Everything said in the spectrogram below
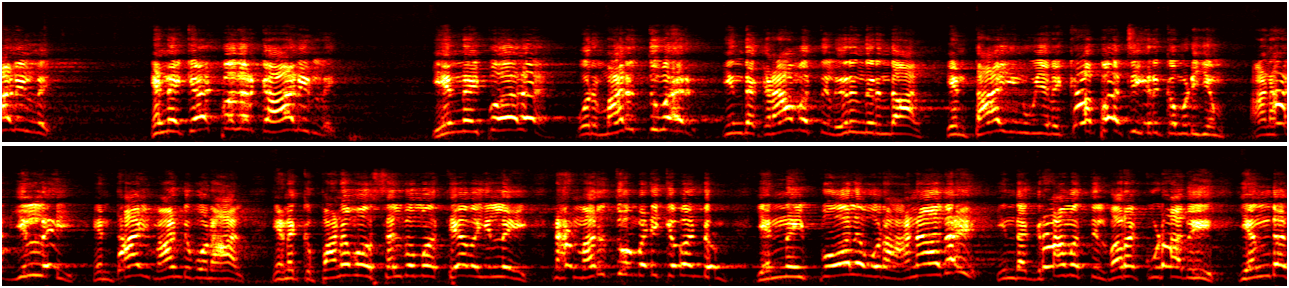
ஆள் இல்லை. என்னை கேட்பதற்கு ஆள் இல்லை. என்னை போல ஒரு மருத்துவர் இந்த கிராமத்தில் இருந்திருந்தால் என் தாயின் உயிரை காப்பாற்றி இருக்க முடியும். ஆனால் இல்லை என் தாய் மாண்டு போனால். எனக்கு பணமோ செல்வமோ தேவையில்லை. நான் மருத்துவம் படிக்க வேண்டும். என்னை போல ஒரு அனாதை இந்த கிராமத்தில் வரக்கூடாது. எந்த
